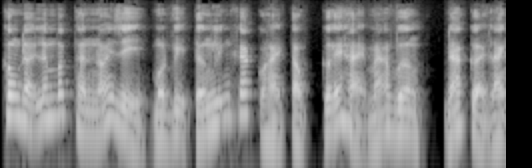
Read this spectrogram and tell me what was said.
Không đợi Lâm Bắc Thần nói gì, một vị tướng lĩnh khác của hải tộc cưỡi hải mã vương đã cười lạnh.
